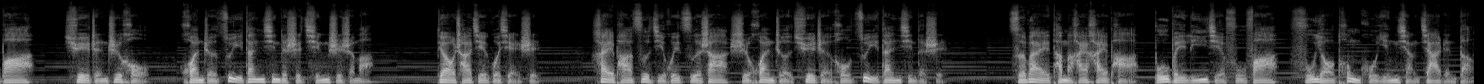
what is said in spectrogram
八，确诊之后，患者最担心的事情是什么？调查结果显示，害怕自己会自杀是患者确诊后最担心的事。此外，他们还害怕不被理解、复发、服药痛苦、影响家人等。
